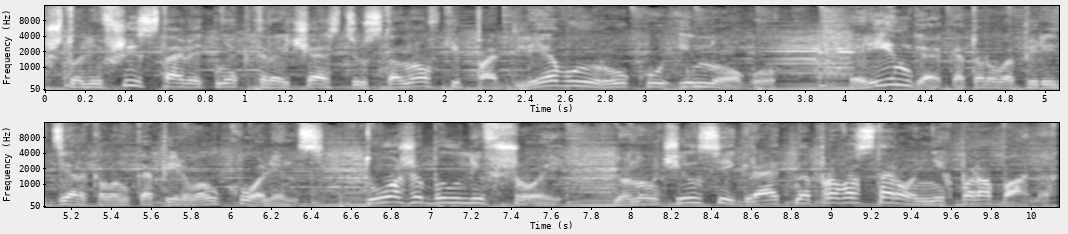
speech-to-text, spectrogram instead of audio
что левши ставят некоторые части установки под левую руку и ногу. Ринга, которого перед зеркалом копировал Коллинз, тоже был левшой, но научился играть на правосторонних барабанах.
